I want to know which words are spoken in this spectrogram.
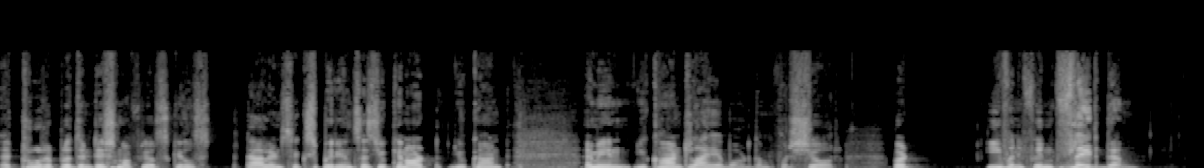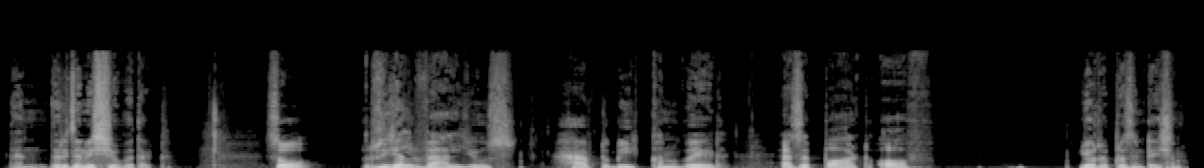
A true representation of your skills talents experiences you cannot you can't i mean you can't lie about them for sure but even if you inflate them then there is an issue with it. So real values have to be conveyed as a part of your representation.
